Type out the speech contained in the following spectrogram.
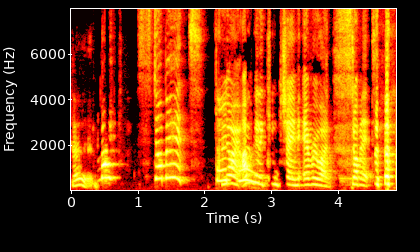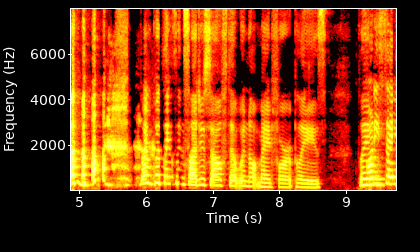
Third. Stop it. Don't no, do I'm going to kink shame everyone. Stop it. Don't put things inside yourself that were not made for it, please. please. Body safe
